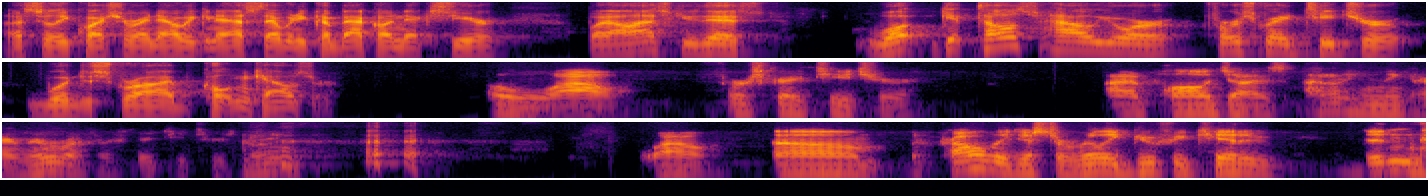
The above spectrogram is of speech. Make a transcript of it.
a silly question right now. We can ask that when you come back on next year. But I'll ask you this: What? Get, tell us how your first grade teacher would describe Colton Cowser? Oh wow, first grade teacher. I apologize. I don't even think I remember my first grade teacher's name. wow. Um, probably just a really goofy kid who didn't.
